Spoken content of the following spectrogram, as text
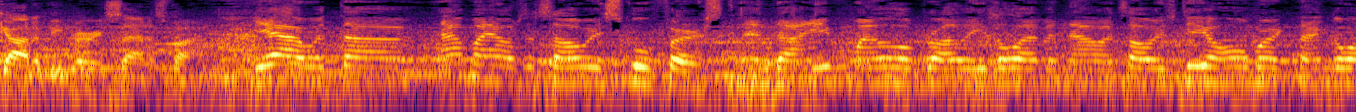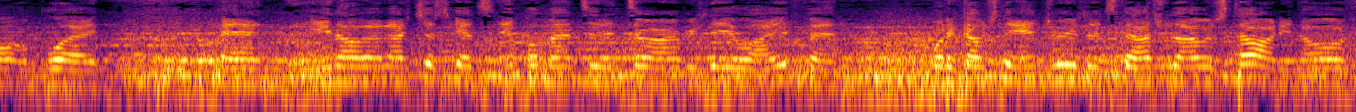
got to be very satisfying. Yeah, with uh, at my house, it's always school first, and uh, even my little brother he's 11 now. It's always do your homework, then go out and play. And, you know, that, that just gets implemented into our everyday life. And when it comes to injuries, it's that's what I was taught. You know, if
